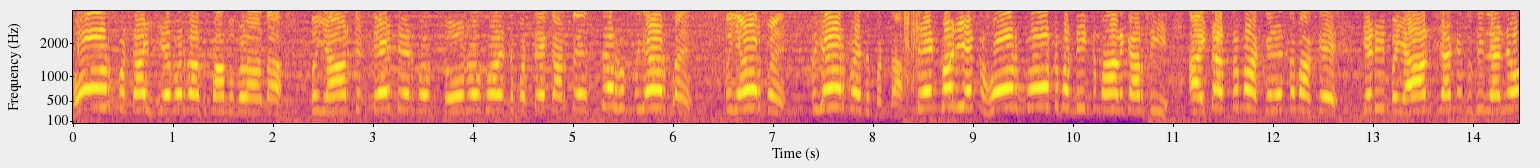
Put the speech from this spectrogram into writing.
ਹੋਰ ਵੱਡਾ ਜ਼ਬਰਦਸਤ ਬੰਬ ਬਣਾਤਾ ਬਾਜ਼ਾਰ 'ਚ 150 200 ਵਾਲੇ ਦੁਪੱਟੇ ਕਰਤੇ ਸਿਰਫ 50 ਰੁਪਏ 50 ਰੁਪਏ 50 ਰੁਪਏ ਦੁਪੱਟਾ। ਦੇਖੋ ਜੀ ਇੱਕ ਹੋਰ ਬਹੁਤ ਵੱਡੀ ਕਮਾਲ ਕਰਤੀ। ਅੱਜ ਤਾਂ ਧਮਾਕੇ ਦੇ ਧਮਾਕੇ ਜਿਹੜੀ ਬਾਜ਼ਾਰ 'ਚ ਜਾ ਕੇ ਤੁਸੀਂ ਲੈਣੇ ਹੋ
